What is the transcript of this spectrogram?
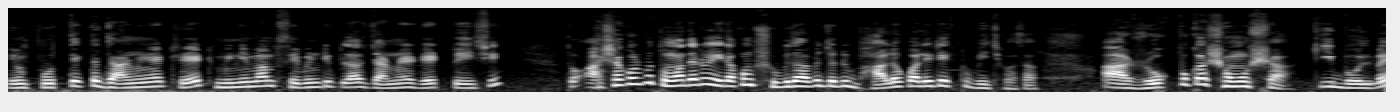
এবং প্রত্যেকটা germinate rate minimum seventy plus germinate rate পেয়েছি। তো আশা করব তোমাদেরও এরকম সুবিধা হবে যদি ভালো কোয়ালিটি একটু বীজ বসাও। আর রোগ পোকার সমস্যা কি বলবে?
